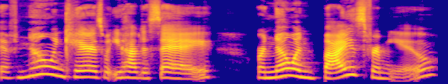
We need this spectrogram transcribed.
if no one cares what you have to say or no one buys from you,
